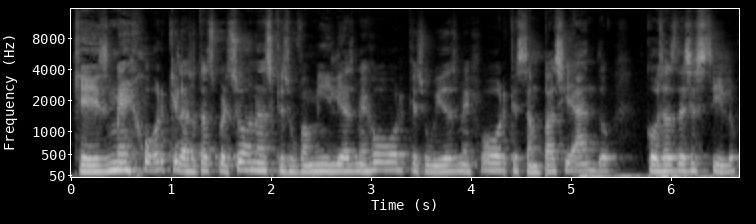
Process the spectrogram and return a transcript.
que es mejor que las otras personas, que su familia es mejor, que su vida es mejor, que están paseando, cosas de ese estilo.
